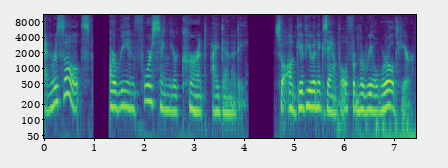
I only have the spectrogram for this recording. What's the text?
and results are reinforcing your current identity. So I'll give you an example from the real world here.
